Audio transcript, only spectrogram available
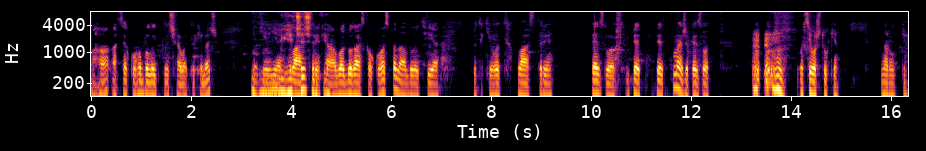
ага, а це кого болить плече, от таке, бач? Такі є пластирі. Та, от, будь ласка, у кого спина болить, є тут такі от пластирі. 5 злот, 5, 5, майже 5 злот. Оці ось штуки на руки.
